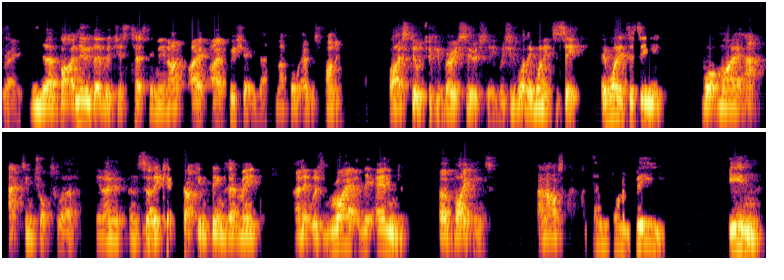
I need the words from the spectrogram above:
Right. And, uh, but I knew they were just testing me, and I, I, I appreciated that, and I thought it was funny. But I still took it very seriously, which is what they wanted to see. They wanted to see what my a- acting chops were, you know, and so they kept chucking things at me, and it was right at the end of Vikings, and I was like, I don't want to be in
